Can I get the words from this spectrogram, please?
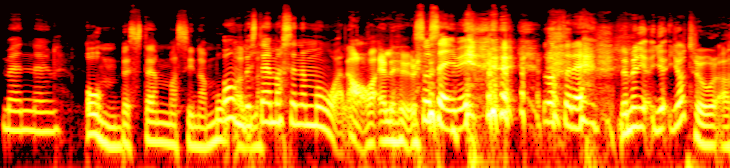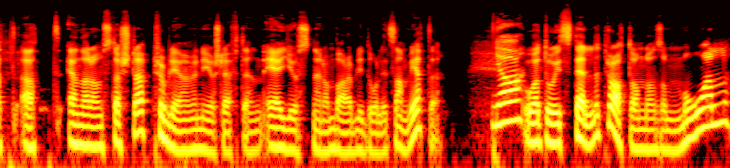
Men eh, Ombestämma sina mål. ombestämma sina mål. Ja, eller hur? Så säger vi. Låter det. Nej, men jag, jag, tror att, att en av de största problemen med nyårslöften är just när de bara blir dåligt samvete. Ja, Och att då istället prata om dem som mål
